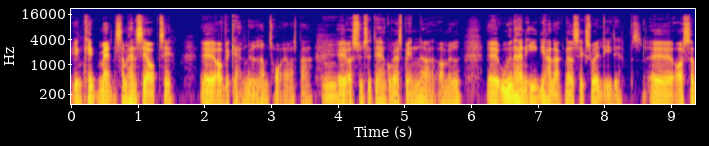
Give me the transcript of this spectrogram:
en kendt mand, som han ser op til øh, og vil gerne møde ham, tror jeg også bare, Mm. øh, og synes, at det han kunne være spændende at, at møde, øh, uden han egentlig har lagt noget seksuelt i det. Øh, og så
